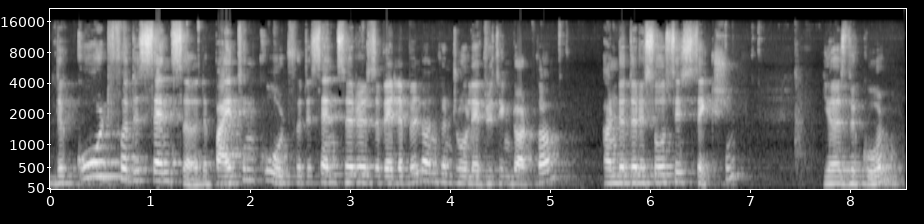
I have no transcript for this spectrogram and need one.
the code for the sensor, the Python code for the sensor is available on controleverything.com under the resources section. Here's the code.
